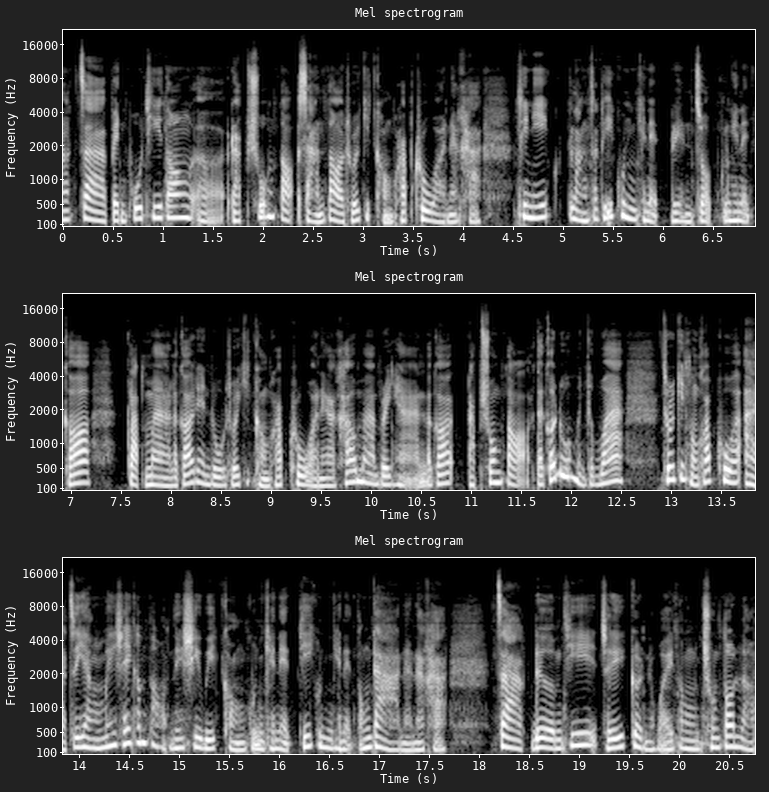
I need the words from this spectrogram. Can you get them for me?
มักจะเป็นผู้ที่ต้องรับช่วงต่อสานต่อธุรกิจของครอบครัวนะคะ ทีนี้หลังจากที่คุณเคนเนตเรียนจบ คุณเคนเนตก็กลับมาแล้วก็เรียนรู้ธุรกิจของครอบครัวนะคะเข้ามาบริหารแล้วก็รับช่วงต่อ แต่ก็ดูเหมือนกับว่าธุรกิจของครอบครัวอาจจะยังไม่ใช่คำตอบในชีวิตของคุณเคนเนตที่คุณเคนเนตต้องการนะคะ จากเดิมที่จะได้เกิดเอาไว้ตรงช่วงต้นแล้ว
